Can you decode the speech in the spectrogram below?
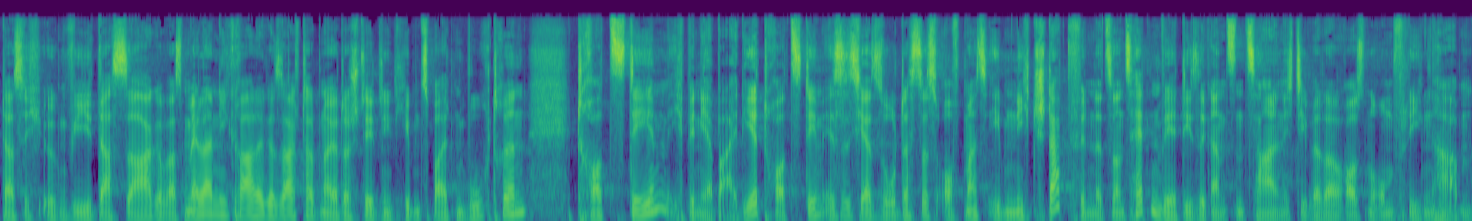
dass ich irgendwie das sage, was Melanie gerade gesagt hat, naja, das steht in jedem zweiten Buch drin. Trotzdem, ich bin ja bei dir, trotzdem ist es ja so, dass das oftmals eben nicht stattfindet. Sonst hätten wir diese ganzen Zahlen nicht, die wir da draußen rumfliegen haben.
